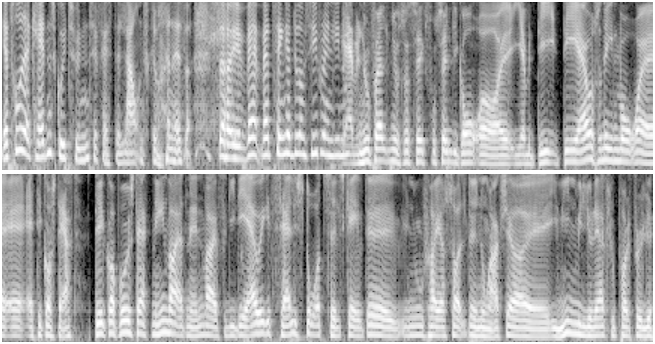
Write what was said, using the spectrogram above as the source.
Jeg troede, at katten skulle i tynden til faste lavn, skriver han altså. Så øh, hvad, hvad tænker du om Seabrain lige nu? Ja, men nu faldt den jo så 6% i går, og øh, jamen det, det er jo sådan en, hvor øh, øh at det går stærkt. Det går både stærkt den ene vej og den anden vej, fordi det er jo ikke et særligt stort selskab. Det, nu har jeg solgt øh, nogle aktier øh, i min millionærklubportefølje,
